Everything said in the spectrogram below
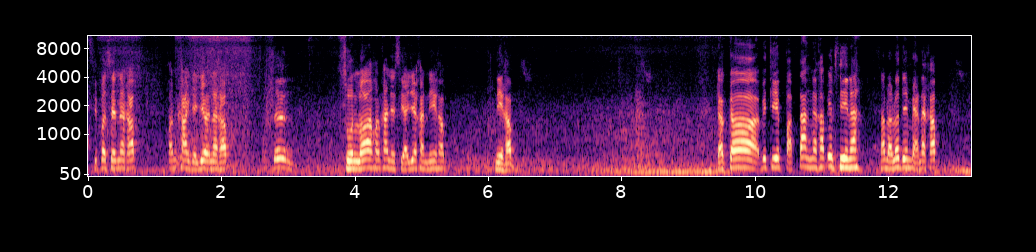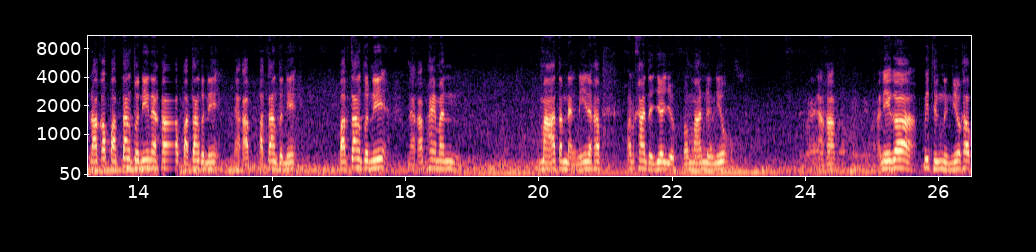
80%นะครับ ค่อนข้างจะเยอะนะครับ ซึ่งส่วนล้อค่อนข้างจะเสียเยอะคันนี้ครับ นี่ครับ แล้วก็วิธีปรับตั้งนะครับ FC นะสำหรับรถดนแบกนะครับ เราก็ปรับตั้งตัวนี้นะครับ ปรับตั้งตัวนี้นะครับ ปรับตั้งตัวนี้ ปรับตั้งตัวนี้นะครับ ให้มันมาตำแหน่งนี้นะครับ ค่อนข้างจะเยอะอยู่ประมาณ 1 นิ้ว นะครับ อันนี้ก็ไม่ถึง1นิ้วครับ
